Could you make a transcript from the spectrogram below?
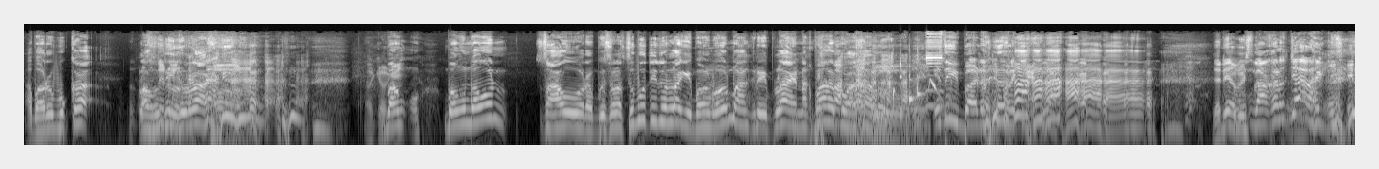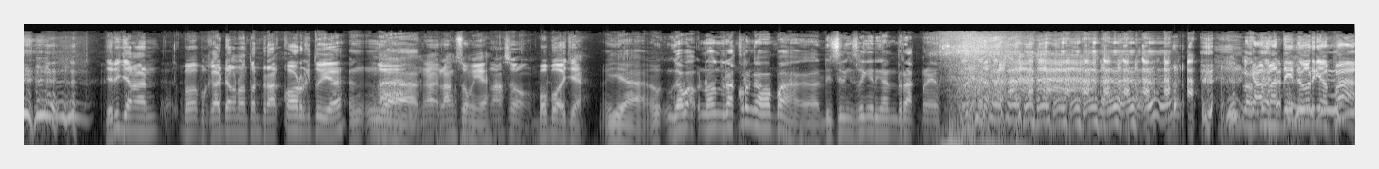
baru buka langsung tidur, Tidur. lagi. Oke, oke. Bang bangun-bangun sahur habis sholat subuh tidur lagi bangun-bangun maghrib lah enak banget puasa lu. Itu ibadah yang paling enak. Jadi habis Nggak kerja lagi. jadi jangan begadang nonton drakor gitu ya. Enggak. Enggak langsung ya. Langsung. Bobo aja. Iya, enggak apa non drakor enggak apa-apa. Disering-seringin dengan drag race. Kapan tidur ya, Pak?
